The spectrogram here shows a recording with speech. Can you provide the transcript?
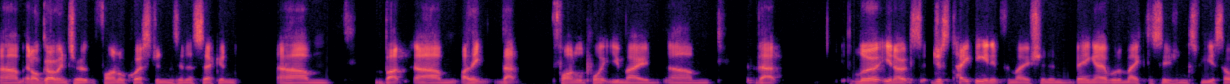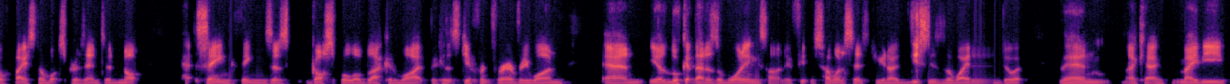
Um, and I'll go into the final questions in a second. Um, but um, I think that final point you made um, that learn, you know, it's just taking in information and being able to make decisions for yourself based on what's presented, not seeing things as gospel or black and white because it's different for everyone. And you know, look at that as a warning sign. If someone says to you, you know, this is the way to do it, then okay, maybe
